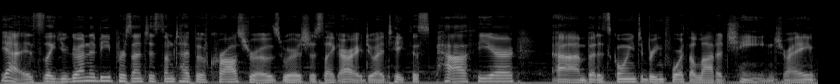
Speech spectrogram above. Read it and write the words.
Yeah. It's like you're going to be presented some type of crossroads where it's just like, all right, do I take this path here? Um, but it's going to bring forth a lot of change, right?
